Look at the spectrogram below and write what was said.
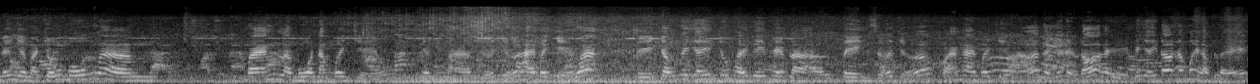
nếu như mà chú muốn bán là mua 50 triệu nhưng mà sửa chữa 20 triệu á thì trong cái giấy chú phải ghi thêm là ờ, tiền sửa chữa khoảng 20 triệu nữa thì cái điều đó thì cái giấy đó nó mới hợp lệ.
